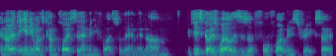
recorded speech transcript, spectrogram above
and I don't think anyone's come close to that many fights for them. And um, if this goes well, this is a four fight win streak. So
